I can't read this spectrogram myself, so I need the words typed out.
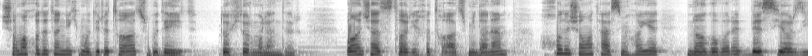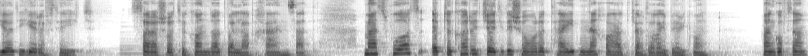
شما خودتان یک مدیر تئاتر بوده اید دکتر مولندر با آنچه از تاریخ تئاتر می‌دانم خود شما تصمیم های ناگوار بسیار زیادی گرفته اید سرش را تکان داد و لبخند زد. مطبوعات ابتکار جدید شما را تایید نخواهد کرد آقای برگمان. من گفتم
